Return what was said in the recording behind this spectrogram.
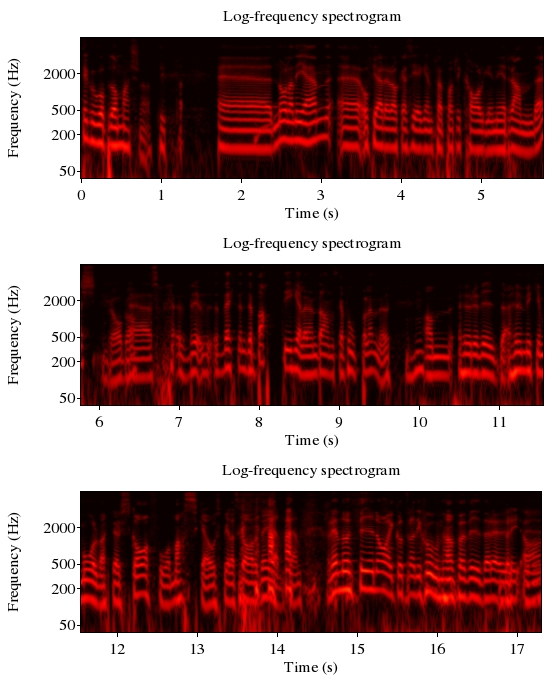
tänk att gå på de matcherna, titta. Eh, nollan igen, eh, och fjärde raka segern för Patrik Karlgren i Randers. Bra, bra. Eh, väckt en debatt i hela den danska fotbollen nu, Mhm. om huruvida, hur mycket målvakter ska få maska och spela skadade egentligen. och det är ändå en fin AIK-tradition han för vidare ut Bri- i, ja,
